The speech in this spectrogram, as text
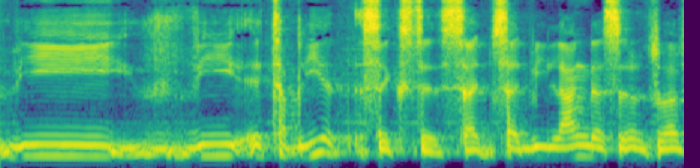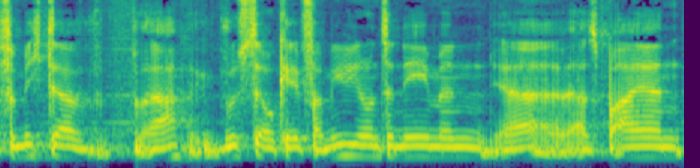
wie, wie etabliert Sixtes, seit, seit wie lang das war für mich da, ja, ich wusste, okay, Familienunternehmen ja, aus Bayern,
